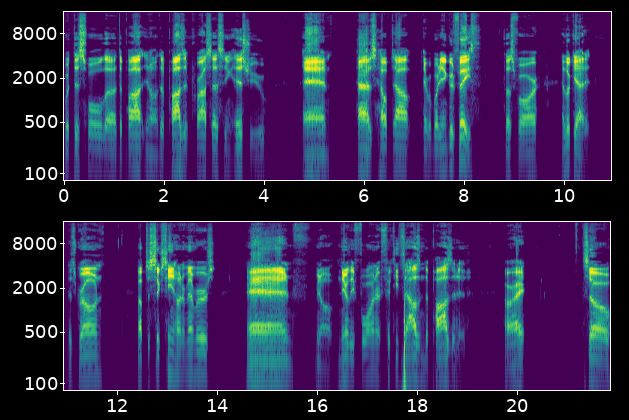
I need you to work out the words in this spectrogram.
with this whole uh, deposit, you know, deposit processing issue and has helped out everybody in good faith thus far. And look at it. It's grown up to 1,600 members and, you know, nearly 450,000 deposited. All right. So,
